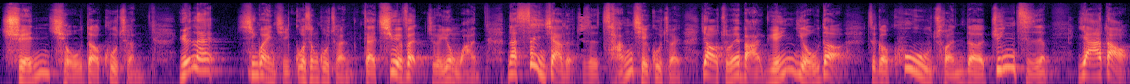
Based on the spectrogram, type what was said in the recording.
全球的库存。原来新冠疫情过剩库存在七月份就会用完，那剩下的就是长期库存，要准备把原油的这个库存的均值压到。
